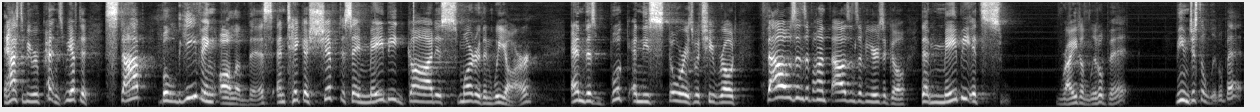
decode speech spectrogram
It has to be repentance. We have to stop believing all of this and take a shift to say maybe God is smarter than we are. And this book and these stories, which he wrote thousands upon thousands of years ago, that maybe it's right a little bit, even just a little bit.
